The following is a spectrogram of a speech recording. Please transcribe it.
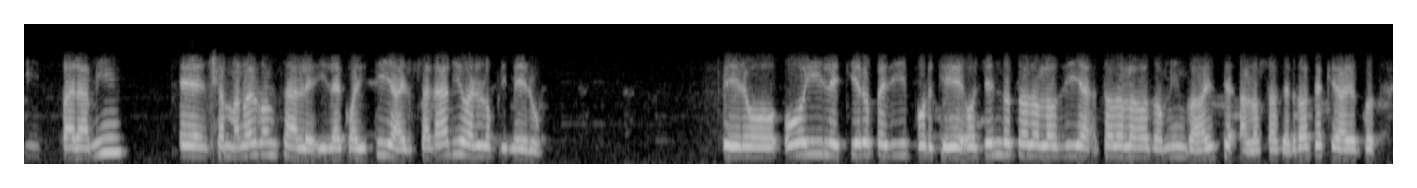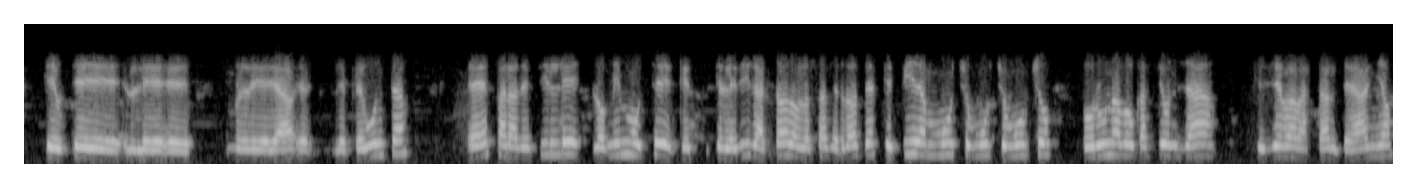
y para mí eh, San Manuel González y la Eucaristía, el Sagrario es lo primero. Pero hoy le quiero pedir porque oyendo todos los días, todos los domingos a, este- a los sacerdotes que, usted le, le, le pregunta, es para decirle lo mismo usted, que, que le diga a todos los sacerdotes que pidan mucho, mucho, mucho por una vocación ya que lleva bastantes años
